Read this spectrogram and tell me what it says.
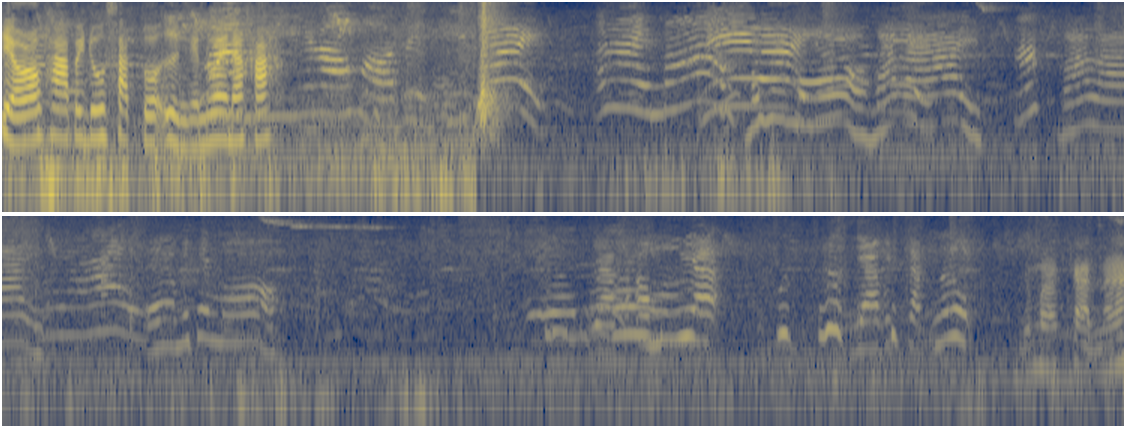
เราพาไปดูสัตว์ตัวอื่นกันด้วยนะคะ ไม่ใช่โมม้าลายม้าลายเออไม่ใช่โมอย่าเอามืออย่าอย่าไปจับลูกจะมากัดนะ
